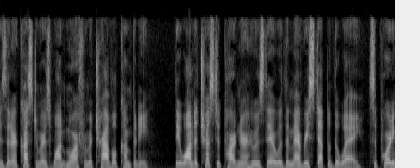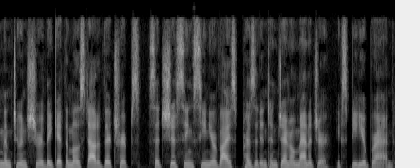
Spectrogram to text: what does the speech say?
is that our customers want more from a travel company. They want a trusted partner who is there with them every step of the way, supporting them to ensure they get the most out of their trips, said Shiv Singh, Senior Vice President and General Manager, Expedia brand.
